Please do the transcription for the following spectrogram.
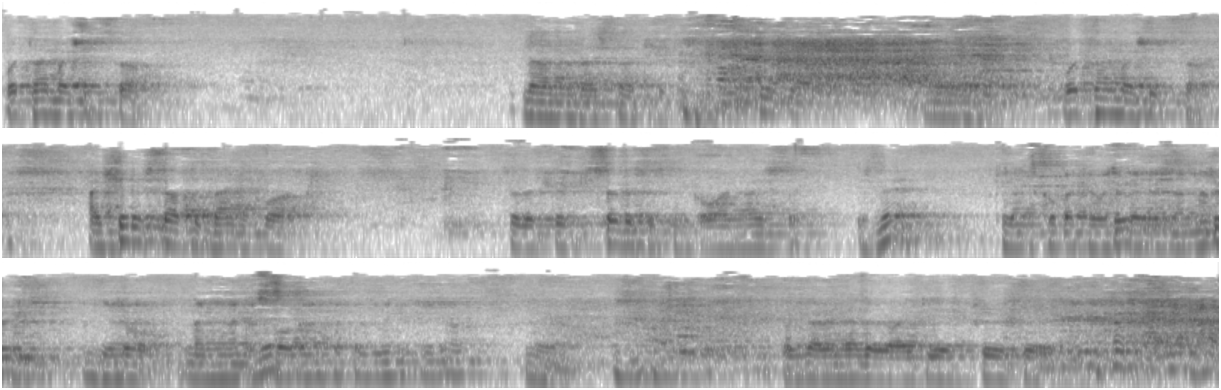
What time I should stop? No, no, that's not true. No. What time I should stop? I should have stopped at nine o'clock so that the services can go on nicely, isn't it? Kilenckor be kell, hogy fejezzem, nem? Ugye menjenek a szolgálatok, az úgy, így We've got another idea of truth here.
